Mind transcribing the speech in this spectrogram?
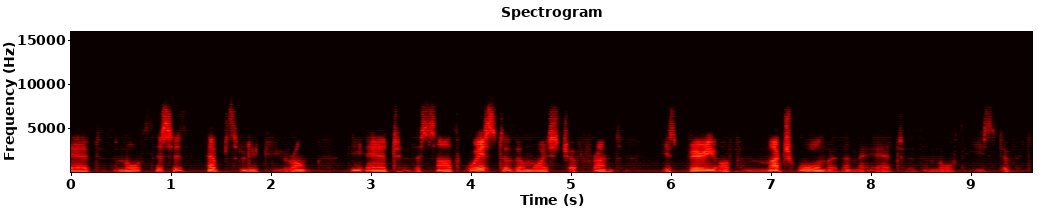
air to the north. This is absolutely wrong. The air to the southwest of the moisture front is very often much warmer than the air to the northeast of it.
